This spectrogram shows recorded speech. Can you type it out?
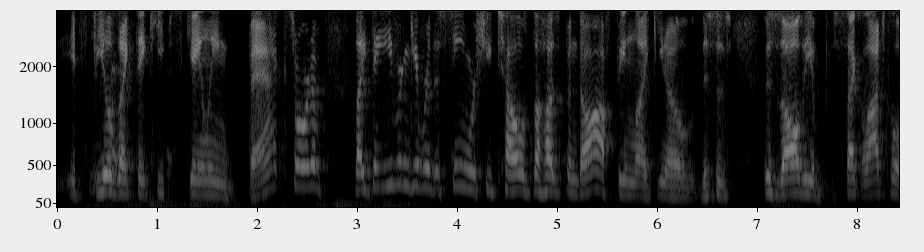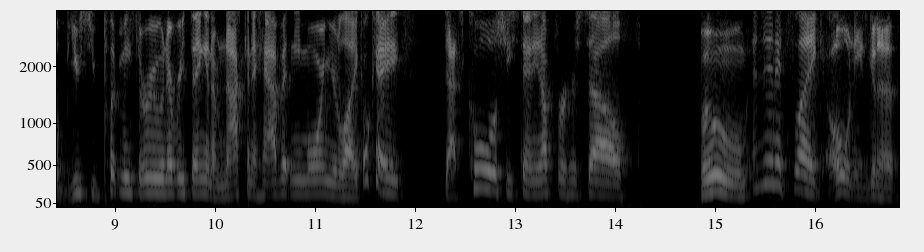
it feels like they keep scaling back, sort of. Like they even give her the scene where she tells the husband off, being like, you know, this is this is all the psychological abuse you put me through and everything, and I'm not going to have it anymore. And you're like, okay, that's cool. She's standing up for herself. Boom. And then it's like, oh, and he's going to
